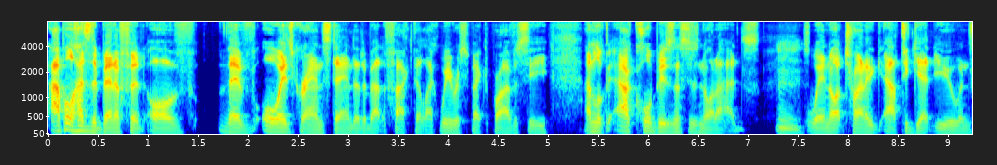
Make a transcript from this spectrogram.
Apple has the benefit of they've always grandstanded about the fact that like we respect privacy and look our core business is not ads mm. we're not trying to out to get you and,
